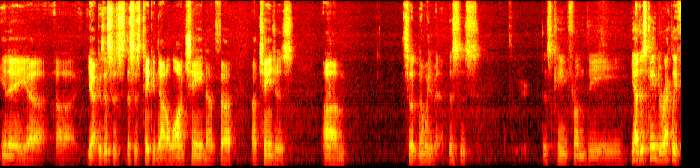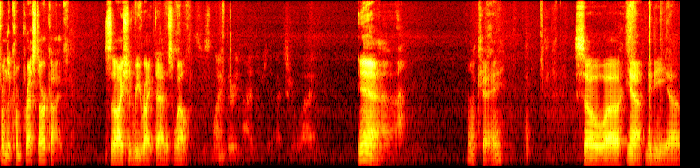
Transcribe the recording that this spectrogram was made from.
in a uh, uh, yeah, because this is this is taken down a long chain of uh, of changes. Um, so no, wait a minute. This is this came from the yeah, this came directly from the compressed archive. So I should rewrite that as well. It's just line 39. There's an extra wide. Yeah. Okay. So uh, yeah, maybe. Uh,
